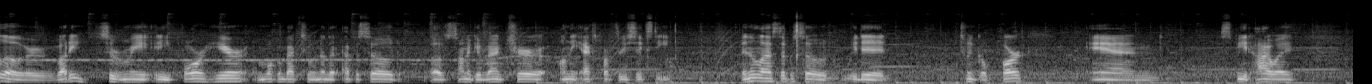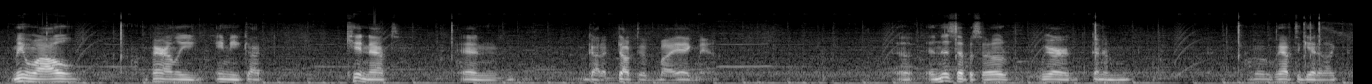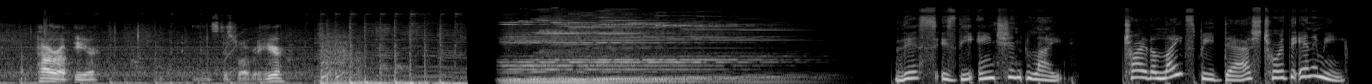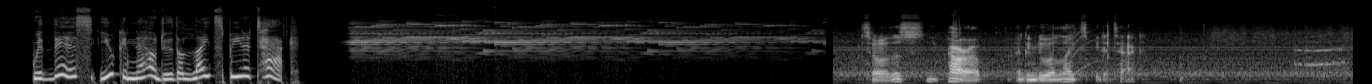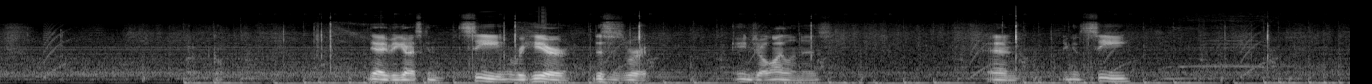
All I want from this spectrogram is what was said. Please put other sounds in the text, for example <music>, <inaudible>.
Hello everybody, SuperMii84 here, and welcome back to another episode of Sonic Adventure on the Xbox 360. In the last episode, we did Twinkle Park and Speed Highway. Meanwhile, apparently Amy got kidnapped and got abducted by Eggman. Uh, in this episode, we are gonna we have to get like a power up here. It's this one over here. This is the ancient light. Try the light speed dash toward the enemy. With this, you can now do the light speed attack. So this power up, I can do a light speed attack. Yeah, if you guys can see over here, this is where Angel Island is. And you can see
